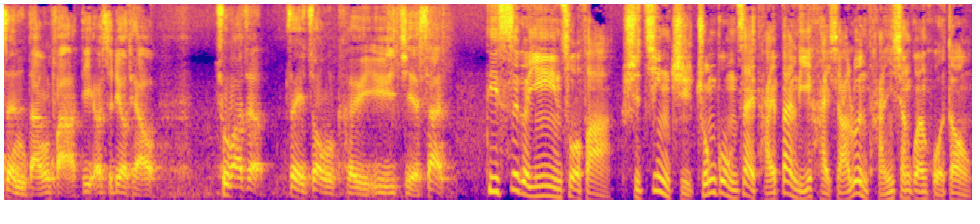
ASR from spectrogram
政党法第二十六条，触发者最重可以予以解散。第四个应应做法是禁止中共在台办理海峡论坛相关活动。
